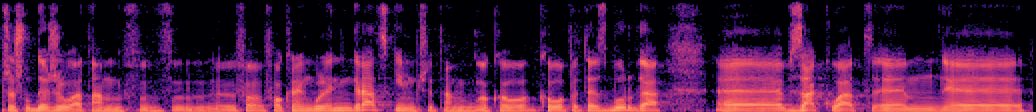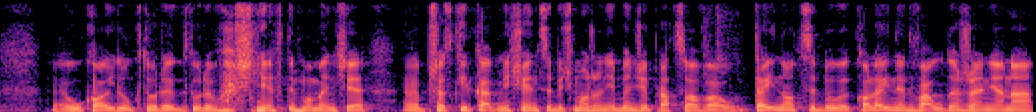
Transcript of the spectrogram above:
przecież uderzyła tam w, w, w, okręgu leningradzkim, czy tam około, koło Petersburga, e, w zakład Łukoilu, który, który właśnie w tym momencie e, przez kilka miesięcy być może nie będzie pracował. Tej nocy były kolejne dwa uderzenia na,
